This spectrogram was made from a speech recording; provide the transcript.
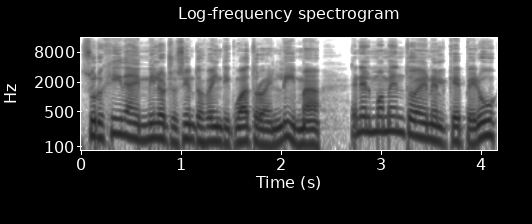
surgida en 1824 en Lima, en el momento en el que Perú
